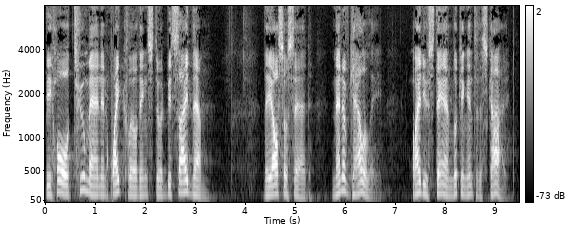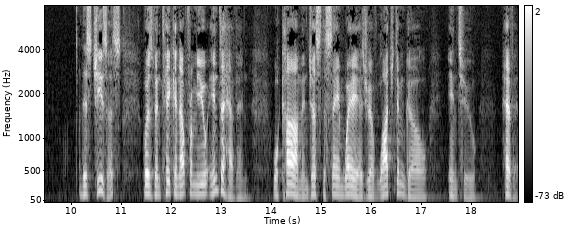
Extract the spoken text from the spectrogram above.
behold, two men in white clothing stood beside them. They also said, Men of Galilee, why do you stand looking into the sky? This Jesus, who has been taken up from you into heaven, will come in just the same way as you have watched him go into heaven.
